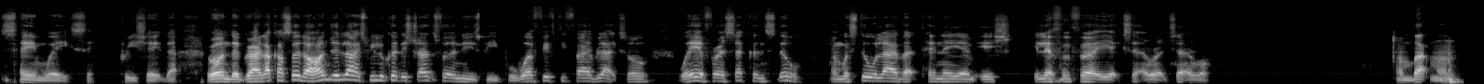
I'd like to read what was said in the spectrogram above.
same way. Same Appreciate that. We're on the grind. Like I said, 100 likes. We look at this transfer news, people. We're 55 likes. So we're here for a second still. And we're still live at 10 a.m. ish, 11.30, etc., etc. I'm back, man.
